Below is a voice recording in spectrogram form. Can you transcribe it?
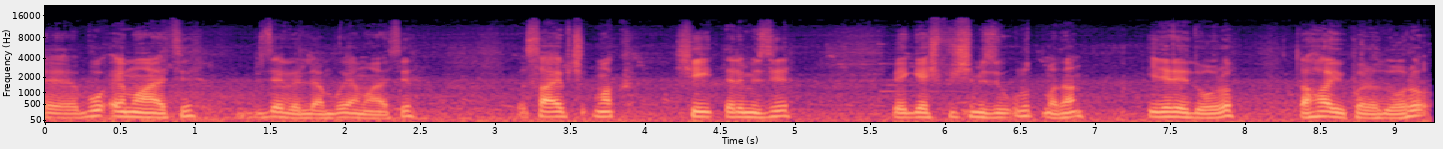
e, bu emaneti, bize verilen bu emaneti sahip çıkmak, şehitlerimizi ve geçmişimizi unutmadan ileri doğru, daha yukarı doğru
